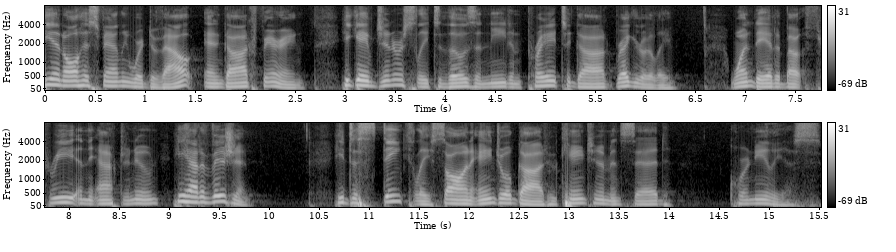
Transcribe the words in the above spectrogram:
he and all his family were devout and God fearing. He gave generously to those in need and prayed to God regularly. One day at about three in the afternoon, he had a vision. He distinctly saw an angel of God who came to him and said, Cornelius.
